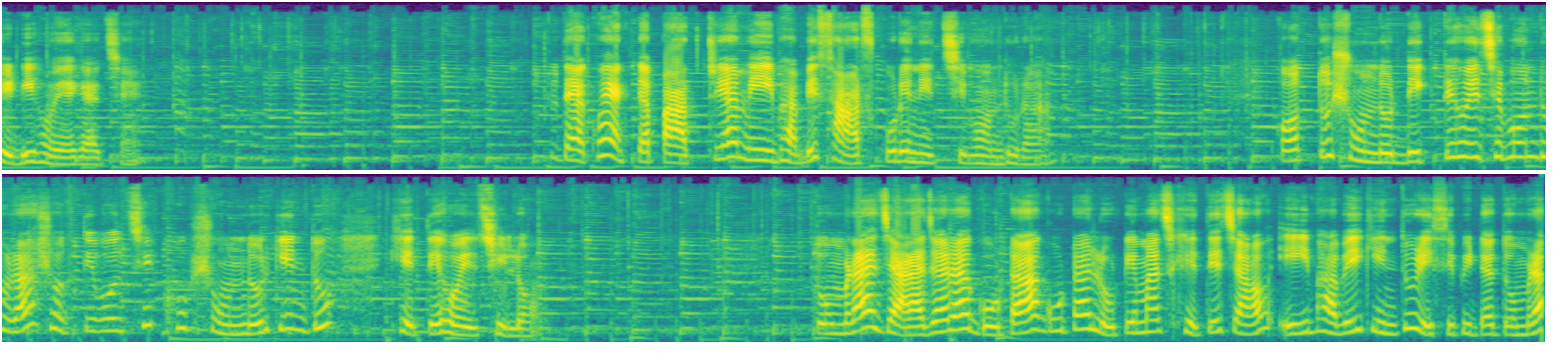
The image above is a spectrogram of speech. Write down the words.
রেডি হয়ে গেছে। তো দেখো, একটা পাত্রে আমি এইভাবে সার্ভ করে নিচ্ছি বন্ধুরা। কত সুন্দর দেখতে হয়েছে বন্ধুরা, সত্যি বলছি খুব সুন্দর কিন্তু খেতে হয়েছিল। তোমরা যারা যারা গোটা গোটা লোটে মাছ খেতে চাও, এইভাবেই কিন্তু রেসিপিটা তোমরা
